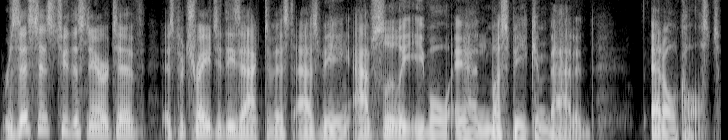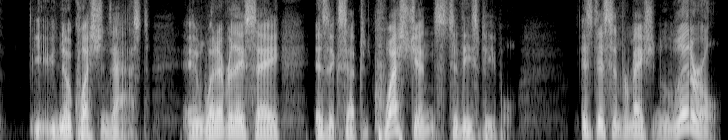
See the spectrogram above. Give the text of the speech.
Resistance to this narrative is portrayed to these activists as being absolutely evil and must be combated at all cost. No questions asked. And whatever they say is accepted. Questions to these people is disinformation. Literal,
